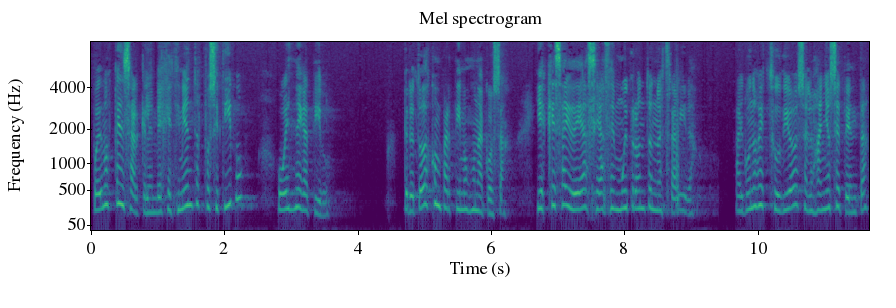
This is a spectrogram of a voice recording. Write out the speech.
Podemos pensar que el envejecimiento es positivo o es negativo, pero todos compartimos una cosa, y es que esa idea se hace muy pronto en nuestra vida. Algunos estudios en los años 70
